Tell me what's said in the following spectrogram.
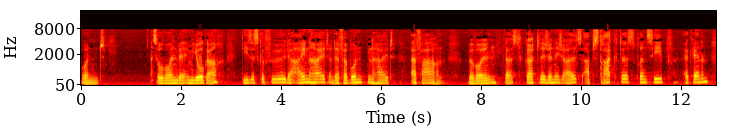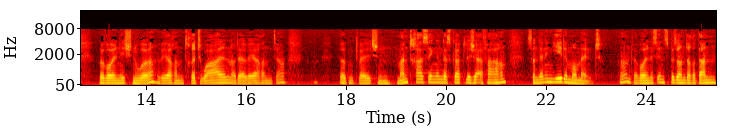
Und so wollen wir im Yoga dieses Gefühl der Einheit und der Verbundenheit erfahren. Wir wollen das Göttliche nicht als abstraktes Prinzip erkennen. Wir wollen nicht nur während Ritualen oder während ja, irgendwelchen Mantrasingen das Göttliche erfahren, sondern in jedem Moment. Und wir wollen es insbesondere dann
